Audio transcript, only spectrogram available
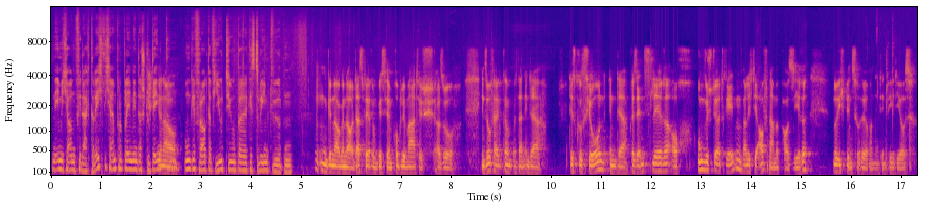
nehme ich an, vielleicht rechtlich ein Problem, wenn da Studenten genau. ungefragt auf YouTube äh, gestreamt würden. Genau, genau. Das wäre ein bisschen problematisch. Also insofern können wir dann in der Diskussion in der Präsenzlehre auch ungestört reden, weil ich die Aufnahme pausiere. Nur ich bin zu hören in den Videos.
